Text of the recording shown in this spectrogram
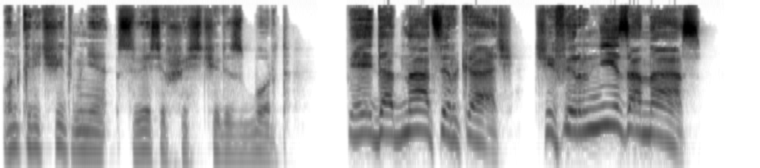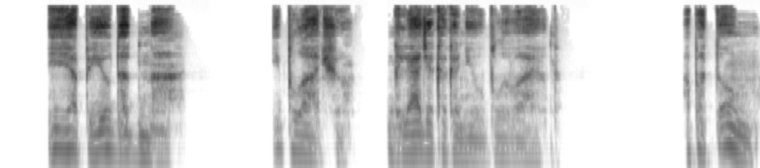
Он кричит мне, свесившись через борт. «Пей до дна, циркач! Чиферни за нас!» И я пью до дна и плачу, глядя, как они уплывают. А потом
